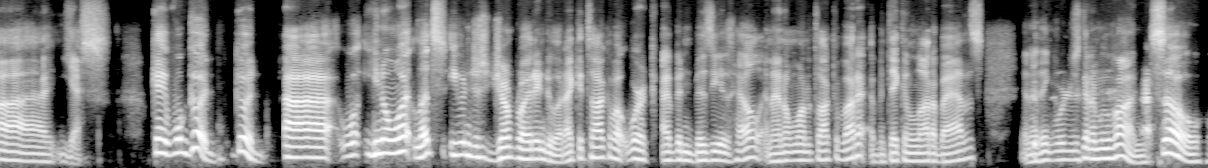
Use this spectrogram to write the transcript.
Uh, yes. Okay. Well, good. Good. Uh, well, you know what? Let's even just jump right into it. I could talk about work. I've been busy as hell, and I don't want to talk about it. I've been taking a lot of baths, and I think we're just gonna move on. So,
